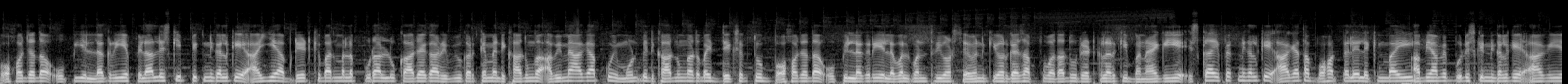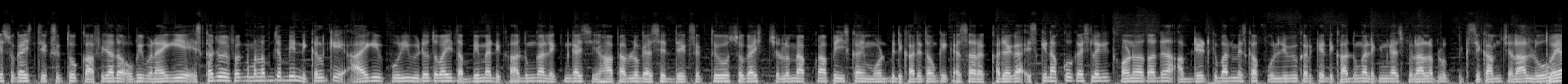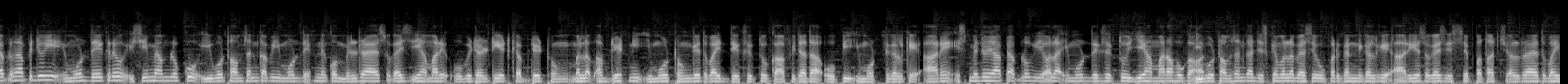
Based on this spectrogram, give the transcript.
बहुत ज़्यादा ओपी लग रही है। फ़िलहाल इसकी पिक निकल के आई है। अपडेट के बाद मतलब पूरा लुक आ जाएगा। रिव्यू करके मैं दिखा दूँगा। अभी मैं आगे आपको इमोट भी दिखा दूँगा। तो भाई, देख सकते हो बहुत ज़्यादा ओपी लग रही है लेवल वन थ्री और सेवन की। और गैस आपको बता दूँ रेड कलर की बनाई गई है। इसका इफ़ेक्ट निकल के आ गया था बहुत पहले, लेकिन भाई, अब यहाँ पे पूरी स्किन निकल के आ गई है। सो गाइस देख सकते हो, काफ़ी ज़्यादा ओपी बनाई गई है। इसका जो इफ़ेक्ट मतलब जब ये निकल के आएगी पूरी वीडियो तो भाई तब भी मैं दिखा दूँगा। लेकिन गाइस यहाँ पे आप लोग ऐसे देख सकते हो। सो गाइस चलो मैं आपको यहाँ पे इसका इमोट भी दिखा देता हूँ कि कैसा रखा जाएगा। स्किन आपको कैसे लगे कौन बता देना। अपडेट के बाद मैं इसका फुल रिव्यू करके दिखा दूँगा। लेकिन गाइस फ़िलहाल आप लोग पिक से काम चला लो। भाई आप लोग यहाँ पे जो ये इमोट देख रहे हो, इसी में हम लोग को ईवो थॉमसन का भी इमोट देखने को मिल रहा है। सो गाइस ये हमारे ओबी थर्टी एट के अपडेट होंगे मतलब अपडेट नहीं इमोट होंगे। तो भाई देख सकते हो, काफ़ी ज़्यादा ओपी इमोट निकल के आ रहे हैं। इसमें जो यहाँ पे आप लोग ये वाला इमोट देख सकते हो, ये हमारा होगा ईवो थॉमसन का, जिसके मतलब ऐसे ऊपर गन निकल के आ रही है। सो गाइस इससे पता चल रहा है। तो भाई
